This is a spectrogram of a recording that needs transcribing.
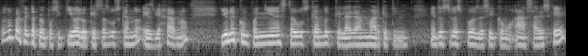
pues no perfecta, pero positiva, lo que estás buscando es viajar, ¿no? Y una compañía está buscando que le hagan marketing. Entonces tú les puedes decir como, ah, ¿sabes qué?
